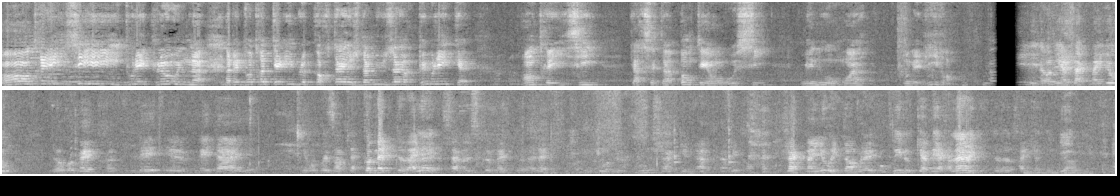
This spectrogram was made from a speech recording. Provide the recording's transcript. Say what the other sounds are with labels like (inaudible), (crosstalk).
Entrez ici, tous les clowns, avec votre terrible cortège d'amuseurs publics. Entrez ici, car c'est un panthéon aussi, mais nous au moins, on est vivants. Il revient Jacques Maillot de remettre les euh, médailles qui représentent la comète de Halley, la fameuse comète de Halley, autour de cou chaque Jacques Maillot étant, vous l'avez compris, le camerlingue de notre académie.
